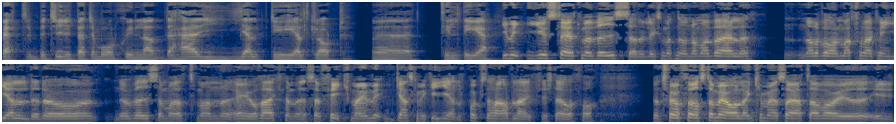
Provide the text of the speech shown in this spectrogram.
bättre, betydligt bättre målskillnad. Det här hjälpte ju helt klart eh, till det. Jo, men just det att man visade liksom att nu när man väl, när det var en match som verkligen gällde då, då visar man att man är att räkna med. Sen fick man ju ganska mycket hjälp också här av Leipzig då för de två första målen kan man ju säga att det var ju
